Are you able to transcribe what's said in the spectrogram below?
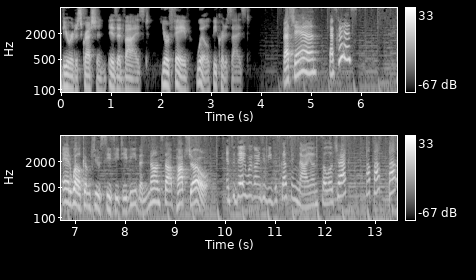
Viewer discretion is advised. Your fave will be criticized. That's Shan. That's Chris. And welcome to CCTV, the nonstop pop show. And today we're going to be discussing Nayeon's solo track, Pop Pop Pop.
